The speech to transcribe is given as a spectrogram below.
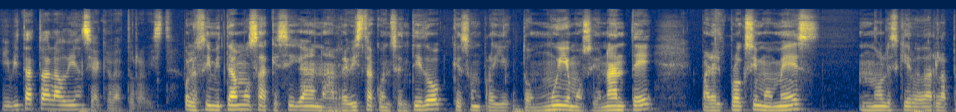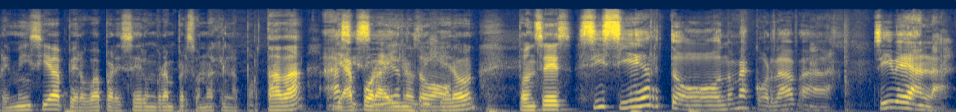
Invita a toda la audiencia a que vea tu revista. Pues los invitamos a que sigan a Revista Consentido, que es un proyecto muy emocionante. Para el próximo mes no les quiero dar la premicia, pero va a aparecer un gran personaje en la portada. Ah, ya por ahí nos dijeron. Entonces. Sí, cierto. No me acordaba. Sí, véanla.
